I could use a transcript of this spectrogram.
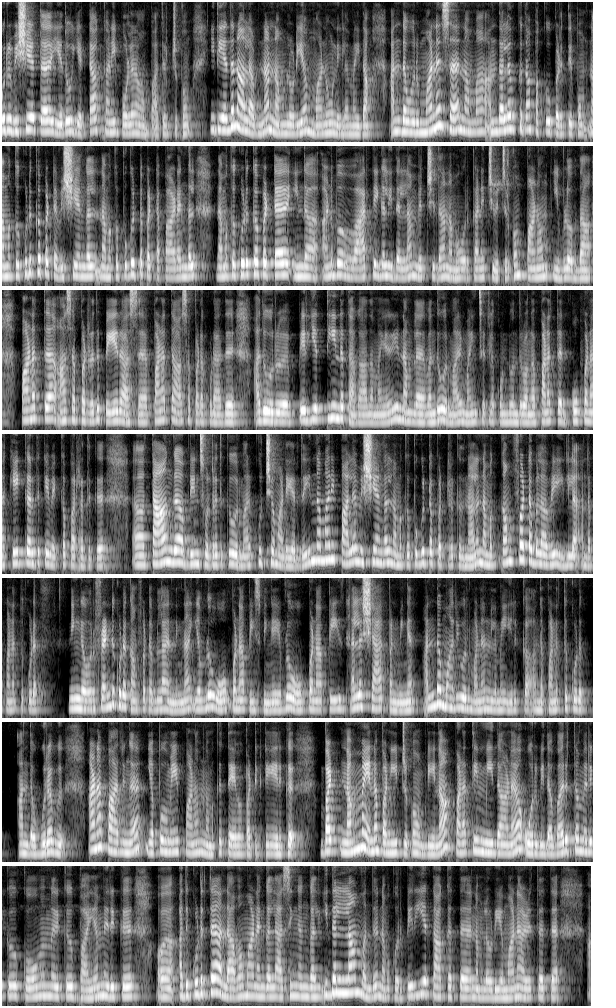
ஒரு விஷயத்தை ஏதோ எட்டாக்கணி கனி போல் நம்ம பார்த்துட்ருக்கோம் இது எதனால் அப்படின்னா நம்மளுடைய மனோநிலைமை தான். அந்த ஒரு மனசை நம்ம அந்த அளவுக்கு தான் பக்குவப்படுத்தியிருப்போம். நமக்கு கொடுக்கப்பட்ட விஷயங்கள் நமக்கு புகட்டப்பட்ட பாடங்கள் நமக்கு கொடுக்கப்பட்ட இந்த அனுபவ வார்த்தைகள் இதெல்லாம் வச்சு தான் நம்ம ஒரு கணிச்சு வச்சுருக்கோம். பணம் இவ்வளவு தான் பணத்தை ஆசைப்படுறது பேராசை. பணத்தை ஆசைப்படக்கூடாது. அது ஒரு பெரிய தீண்டத்தகாத மாதிரி நம்மளை வந்து ஒரு மாதிரி மைண்ட் செட்டில் கொண்டு வந்துருவாங்க. பணத்தை ஓப்பனாக கேட்கறதுக்கே வெக்கப்படுறதுக்கு தாங்க அப்படின்னு சொல்கிறதுக்கு ஒரு மாதிரி கூச்சம் அடையிறது. இந்த மாதிரி பல விஷயங்கள் நமக்கு புகுட்டப்பட்டிருக்கிறதுனால நம்ம கம்ஃபர்டபுளாகவே இல்லை அந்த பணத்து கூட நீங்கள் ஒரு ஃப்ரெண்டு கூட கம்ஃபர்டபுளாக இருந்தீங்கன்னா எவ்வளோ ஓப்பனாக பேசுவீங்க எவ்வளோ ஓப்பனாக பே நல்லா ஷேர் பண்ணுவீங்க. அந்த மாதிரி ஒரு மனநிலைமை இருக்கா? அந்த பணத்து கூட அந்த உறவு. ஆனால் பாருங்கள் எப்போவுமே பணம் நமக்கு தேவைப்பட்டுக்கிட்டே இருக்குது பட் நம்ம என்ன பண்ணிகிட்ருக்கோம் அப்படின்னா பணத்தின் மீதான ஒரு வித வருத்தம் இருக்குது கோபம் இருக்குது பயம் இருக்குது அது கொடுத்த அந்த அவமானங்கள் அசிங்கங்கள் இதெல்லாம் வந்து நமக்கு ஒரு பெரிய தாக்கத்தை நம்மளுடைய மன அழுத்தத்தை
